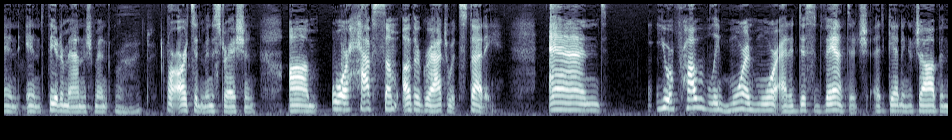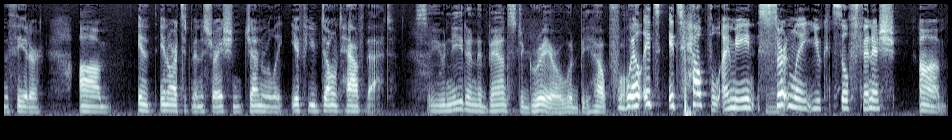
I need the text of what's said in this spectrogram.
in, in theater management right. or arts administration, um, or have some other graduate study. And you're probably more and more at a disadvantage at getting a job in the theater, um, in, in arts administration generally, if you don't have that. So you need an advanced degree, or would be helpful. Well, it's it's helpful. I mean, certainly you can still finish um,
